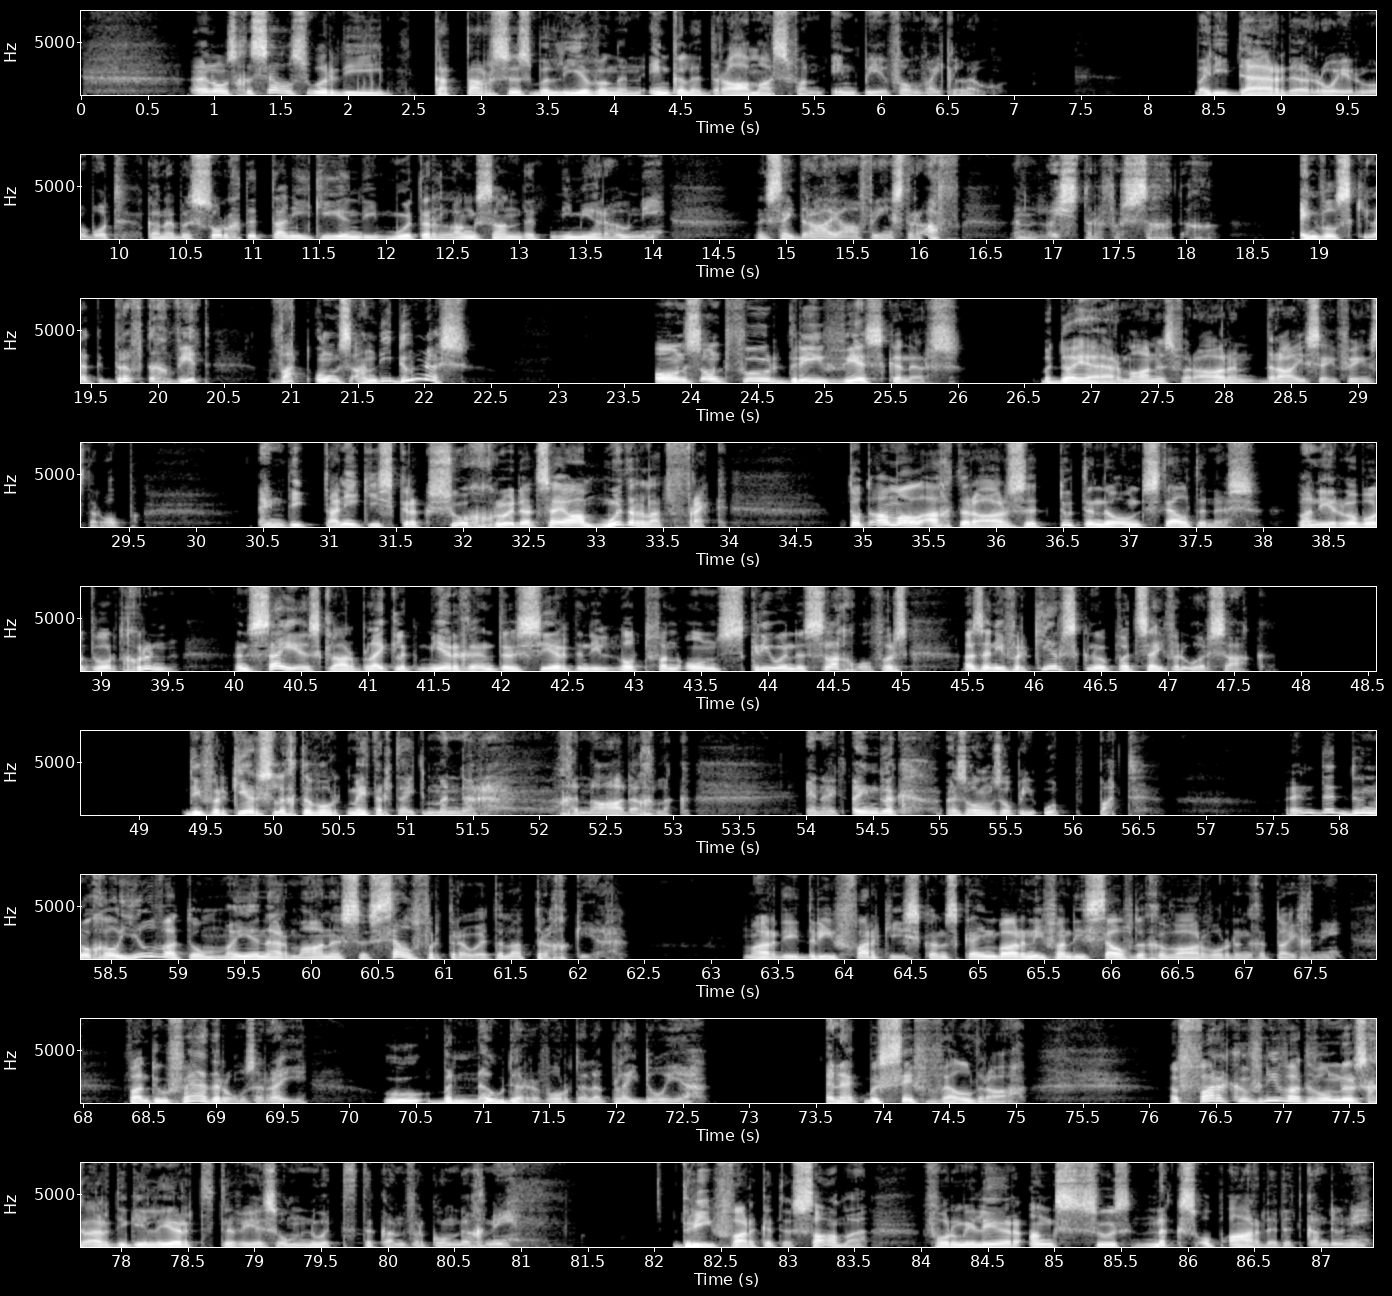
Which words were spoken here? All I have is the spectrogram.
En ons gesels oor die katarsis belewing en enkele dramas van NP van Wykelou. By die derde rooi robot kan 'n besorgde tannetjie in die motor langsaan dit nie meer hou nie. En sy draai haar venster af en luister versigtig. En wil skielik driftig weet wat ons aan die doen is. Ons ontvoer 3 weeskinders. Beduie Hermanus vir haar en draai sy venster op. En die tannetjie skrik so groot dat sy haar moeder laat vrek. Tot almal agter haar se toetende ontsteltenis, want die robot word groen en sy is klaar blyklik meer geïnteresseerd in die lot van ons skreeuende slagoffers as in die verkeersknoop wat sy veroorsaak. Die verkeersligte word mettertyd minder, genadiglik. En uiteindelik is ons op die oop pad. En dit doen nogal heelwat om my en Hermanus se selfvertroue te laat terugkeer. Maar die drie varkies kan skynbaar nie van dieselfde gewaarwording getuig nie. Want hoe verder ons ry, hoe benouder word hulle pleidooie. En ek besef weldra 'n Vark hoef nie wat wonders geartikuleerd te wees om nood te kan verkondig nie. Drie varke te same formuleer angs soos niks op aarde dit kan doen nie.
